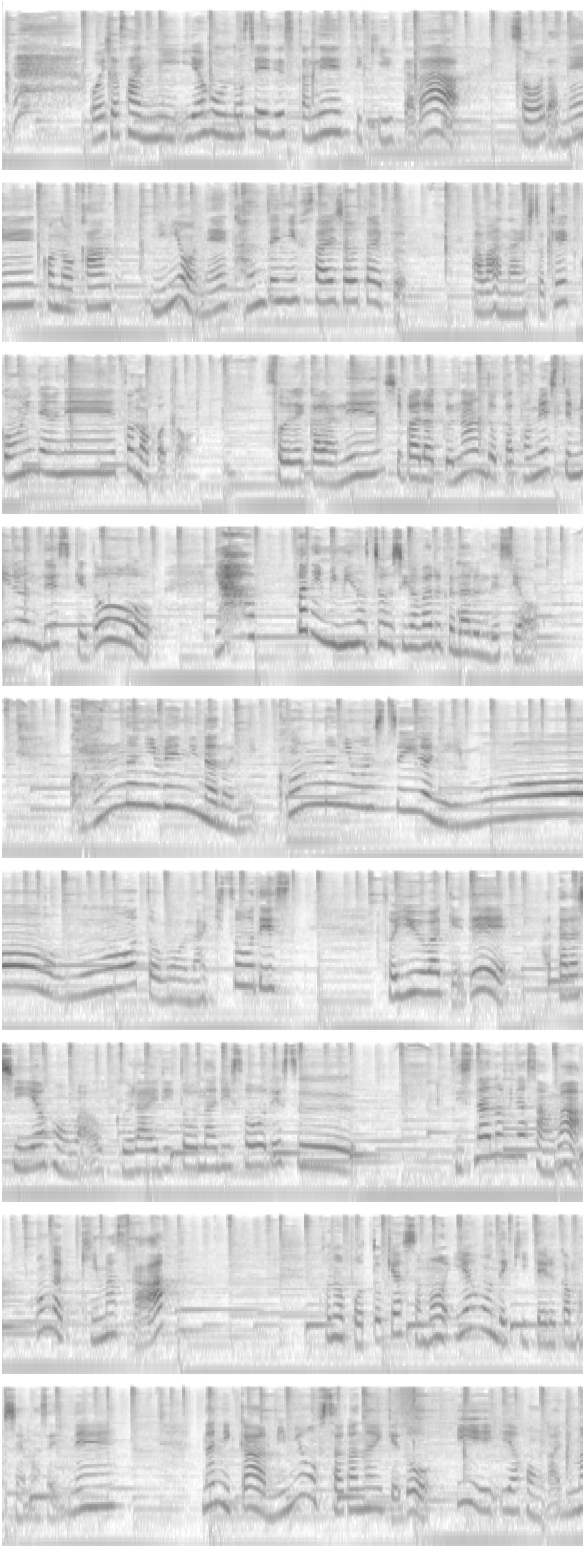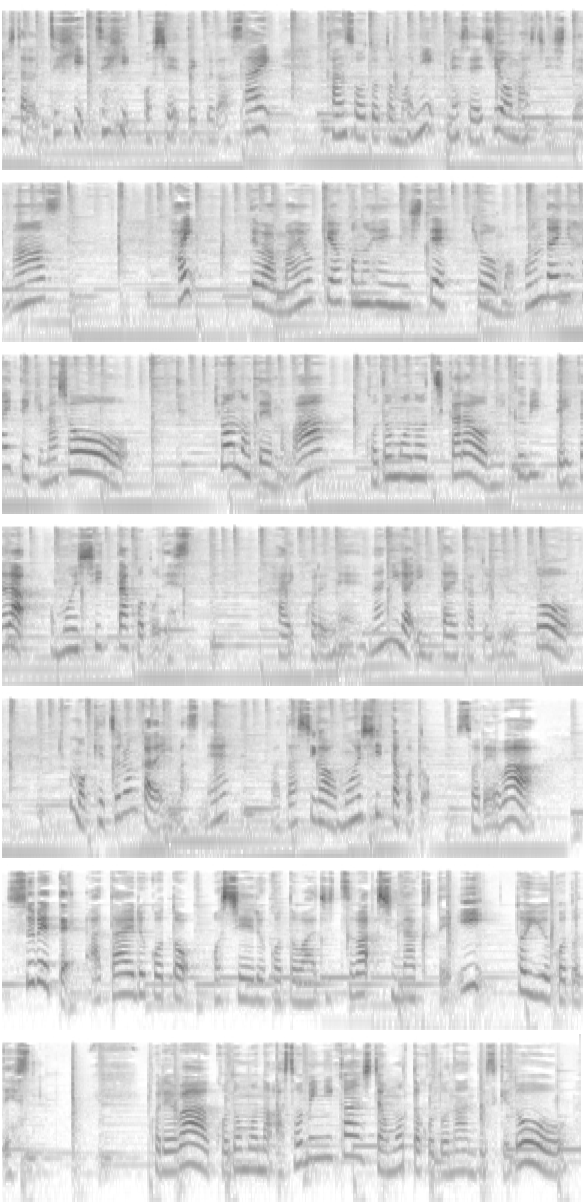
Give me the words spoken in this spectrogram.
お医者さんにイヤホンのせいですかねって聞いたらそうだねこのかん耳をね完全に塞いじゃうタイプ。合わない人結構多いんだよねとのこと。それからねしばらく何度か試してみるんですけどやっぱり耳の調子が悪くなるんですよ。こんなに便利なのにこんなに音質いいのにもうともう泣きそうです。というわけで新しいイヤホンはお蔵入りとなりそうです。リスナーの皆さんは音楽聴きますか？このポッドキャストもイヤホンで聴いているかもしれませんね。何か耳を塞がないけどいいイヤホンがありましたらぜひぜひ教えてください。感想とともにメッセージをお待ちしてます。はい。では前置きはこの辺にして今日も本題に入っていきましょう。今日のテーマは子供の力を見くびっていたら思い知ったことです。はいこれね何が言いたいかというと今日も結論から言いますね。私が思い知ったこと。それは全て与えること教えることは実はしなくていいということです。これは子どもの遊びに関して思ったことなんですけど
